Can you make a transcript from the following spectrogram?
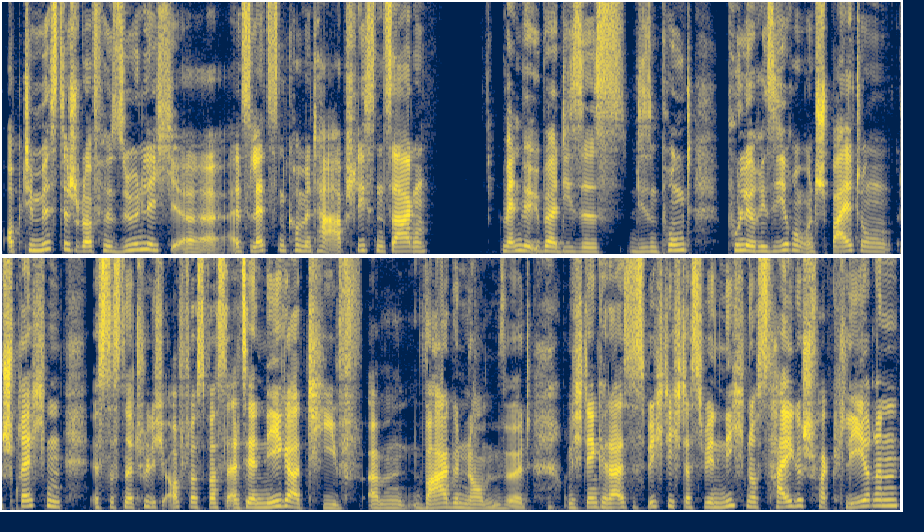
optimistisch oder versöhnlich äh, als letzten Kommentar abschließend sagen, wenn wir über dieses, diesen Punkt Polarisierung und Spaltung sprechen, ist das natürlich oft was, was als sehr negativ ähm, wahrgenommen wird. Und ich denke, da ist es wichtig, dass wir nicht nostalgisch verklären,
